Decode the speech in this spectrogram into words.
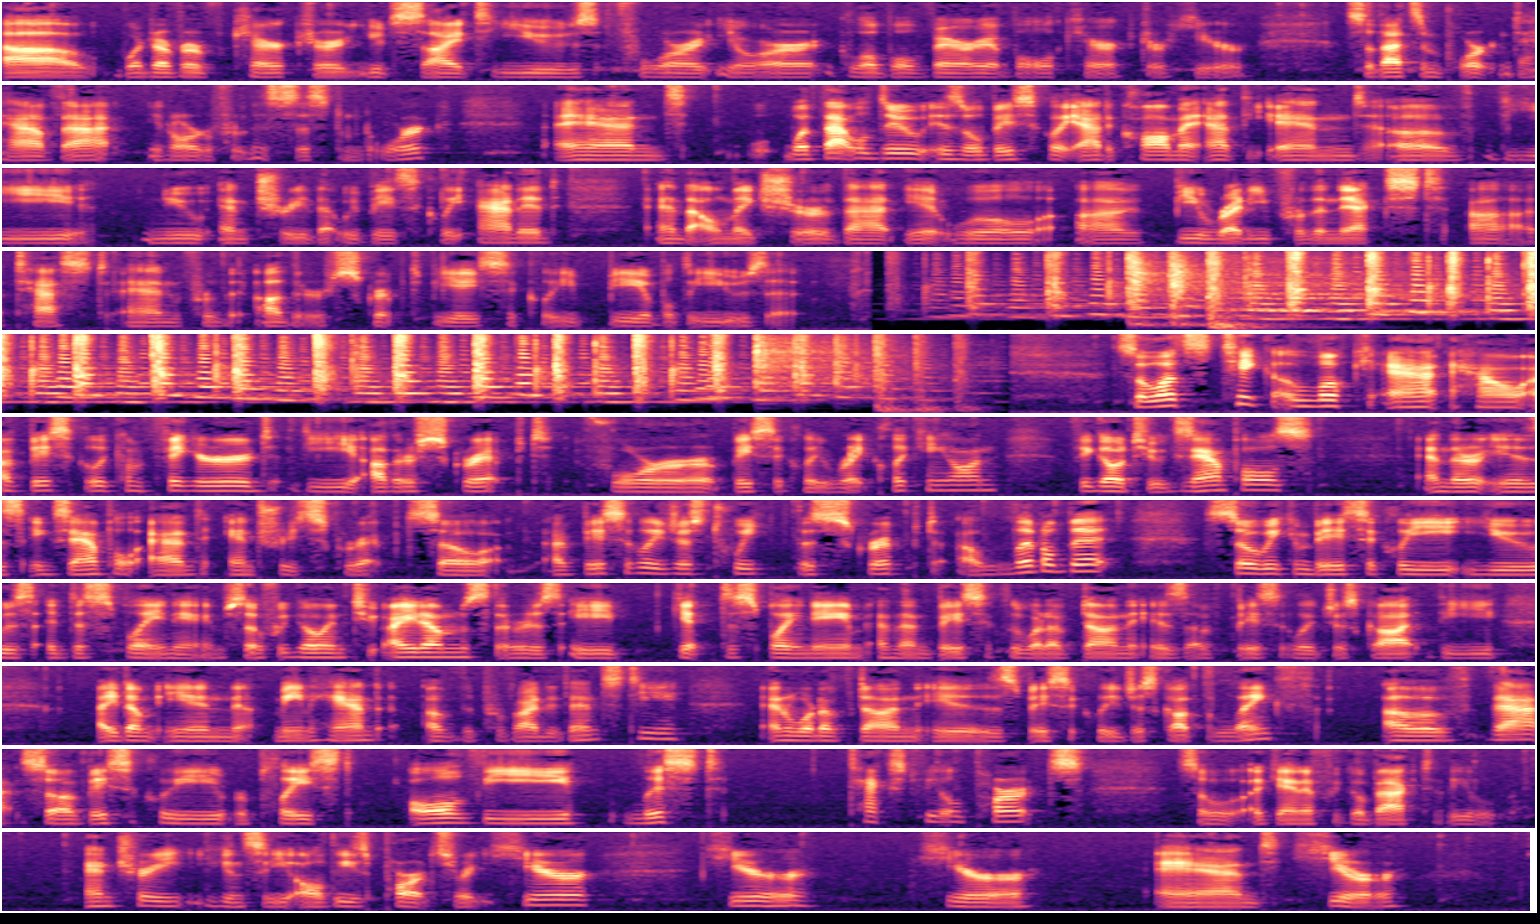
uh, whatever character you decide to use for your global variable character here. So that's important to have that in order for this system to work. And what that will do is it'll basically add a comma at the end of the new entry that we basically added and that will make sure that it will uh, be ready for the next uh, test and for the other script to basically be able to use it. So let's take a look at how I've basically configured the other script for basically right clicking on. If we go to examples, and there is example add entry script. So I've basically just tweaked the script a little bit so we can basically use a display name. So if we go into items, there is a get display name, and then basically what I've done is I've basically just got the item in main hand of the provided entity, and what I've done is basically just got the length of that. So I've basically replaced all the list text field parts. So again, if we go back to the entry, you can see all these parts right here, here, here, and here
